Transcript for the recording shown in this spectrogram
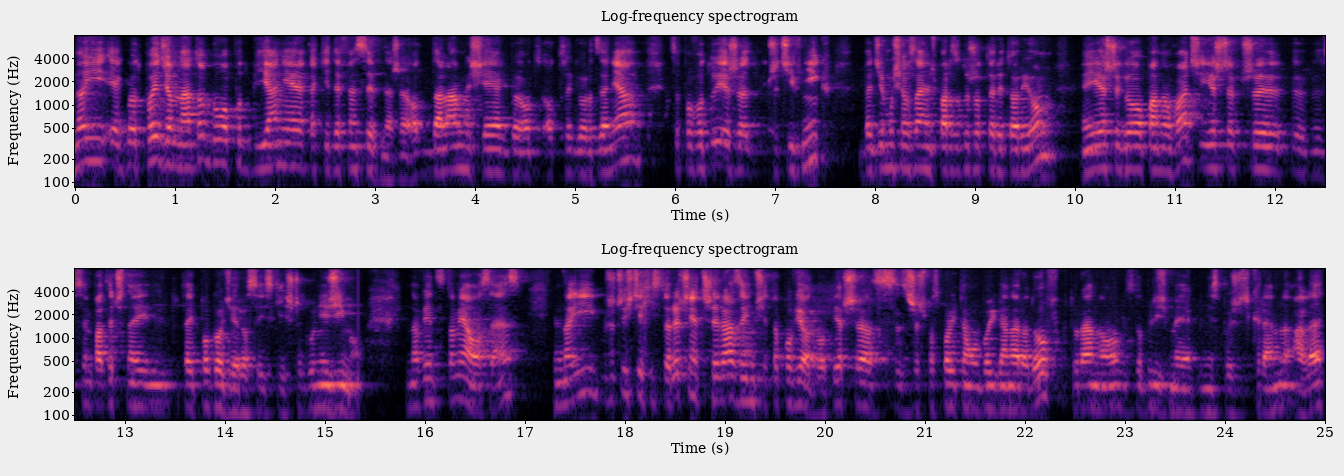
no i jakby odpowiedzią na to było podbijanie takie defensywne, że oddalamy się jakby od, od tego rdzenia, co powoduje, że przeciwnik będzie musiał zająć bardzo dużo terytorium, jeszcze go opanować i jeszcze przy sympatycznej tutaj pogodzie rosyjskiej, szczególnie zimą. No więc to miało sens. No i rzeczywiście historycznie trzy razy im się to powiodło. Pierwszy raz z Rzeczpospolitą Obojga Narodów, która no, zdobyliśmy, jakby nie spojrzeć Kreml, ale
